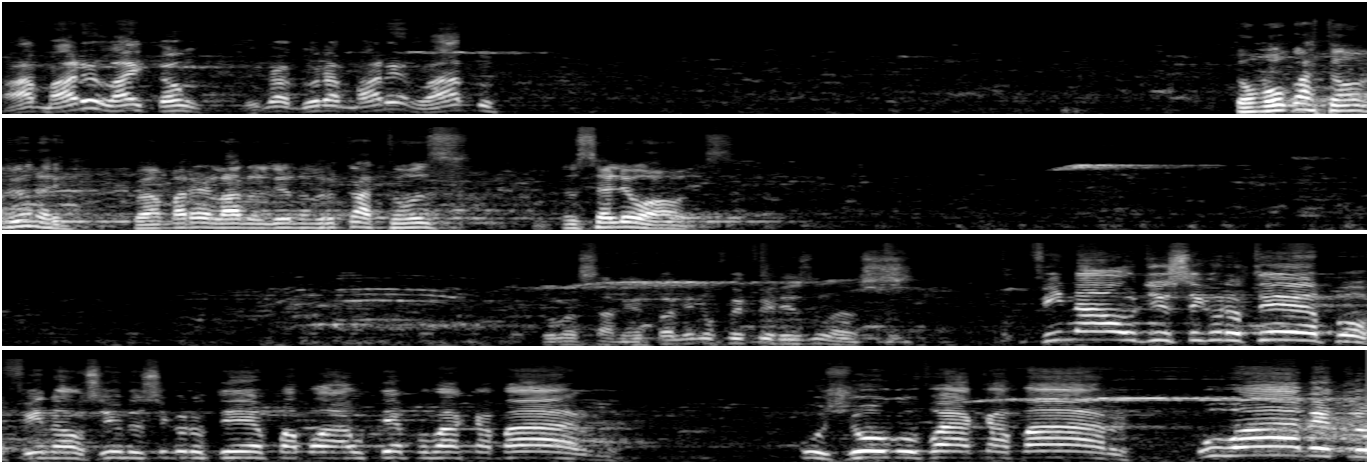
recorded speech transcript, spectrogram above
Amarelar então. Jogador amarelado Tomou o cartão, viu, Ney? Foi amarelado ali, o número 14, do Célio Alves. O lançamento ali não foi feliz no lance. Final de segundo tempo, finalzinho do segundo tempo, o tempo vai acabar. O jogo vai acabar. O árbitro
